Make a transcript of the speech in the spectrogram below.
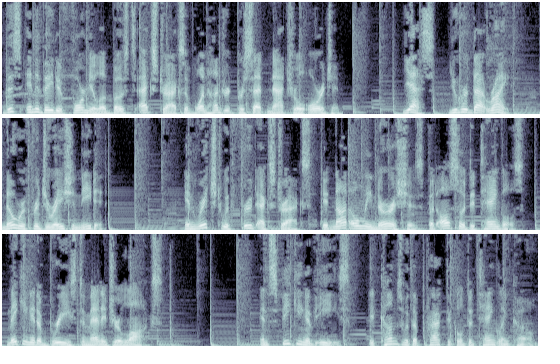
This innovative formula boasts extracts of 100% natural origin. Yes, you heard that right. No refrigeration needed. Enriched with fruit extracts, it not only nourishes but also detangles, making it a breeze to manage your locks. And speaking of ease, it comes with a practical detangling comb.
